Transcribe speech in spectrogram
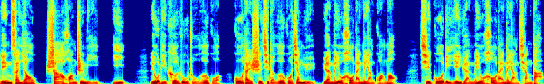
零三幺沙皇之谜一，留里克入主俄国。古代时期的俄国疆域远没有后来那样广袤，其国力也远没有后来那样强大。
